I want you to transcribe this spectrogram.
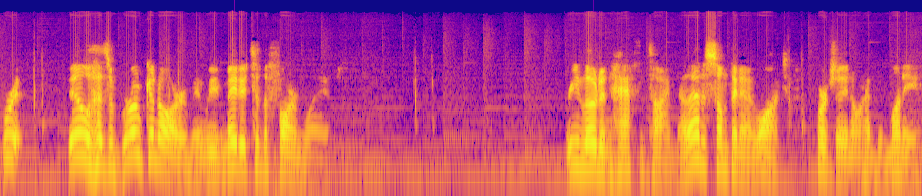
Brit, Bill has a broken arm, and we've made it to the farmland. Reload in half the time. Now that is something I want. Fortunately, I don't have the money.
